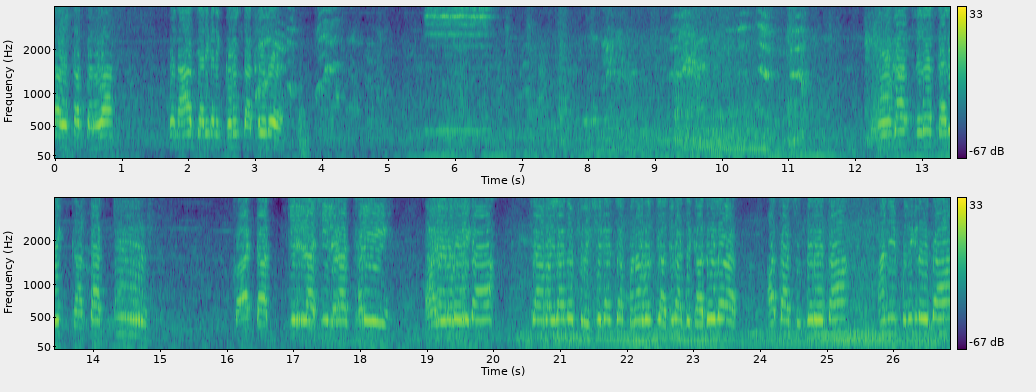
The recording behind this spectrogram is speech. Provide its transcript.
होता परवा पण आज या ठिकाणी करून दाखवलं. दोघात लढत झाली काटा किर काटा किर अशी लढत झाली. आणि होता ज्या बैलानं प्रेक्षकांच्या मनावरती अधिराज्य गाजवलं असा सुंदर होता. आणि पलीकडे होता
